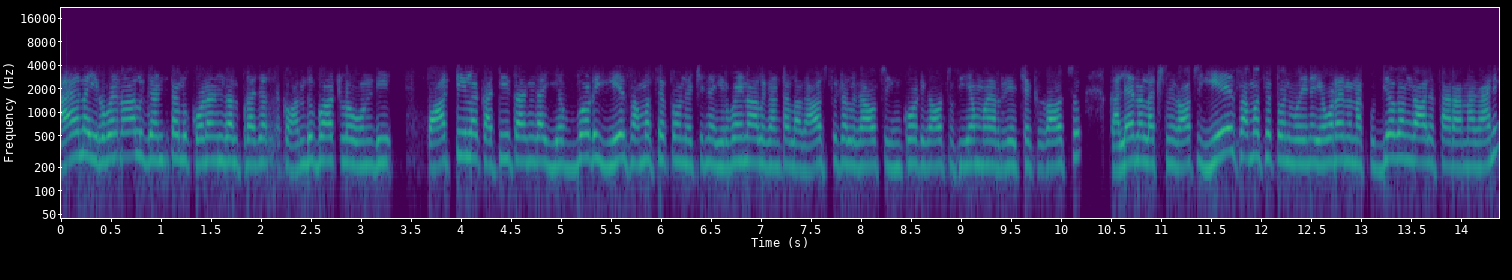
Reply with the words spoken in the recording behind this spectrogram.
ఆయన ఇరవై నాలుగు గంటలు కొడంగల్ ప్రజలకు అందుబాటులో ఉండి పార్టీలకు అతీతంగా ఎవ్వడు ఏ సమస్యతో వచ్చినా ఇరవై నాలుగు గంటలు అది హాస్పిటల్ కావచ్చు ఇంకోటి కావచ్చు సీఎంఆర్ చెక్ కావచ్చు కళ్యాణ లక్ష్మి కావచ్చు ఏ సమస్యతో పోయినా ఎవడైనా నాకు ఉద్యోగం కావాలి సార్ అన్నా కానీ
